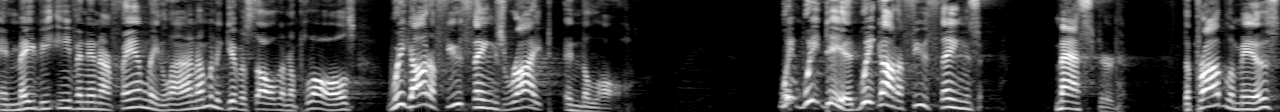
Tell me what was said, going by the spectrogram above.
and maybe even in our family line, I'm going to give us all an applause. We got a few things right in the law. We, we did. We got a few things mastered. The problem is,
